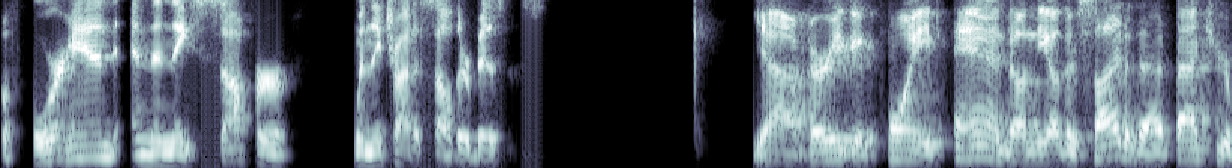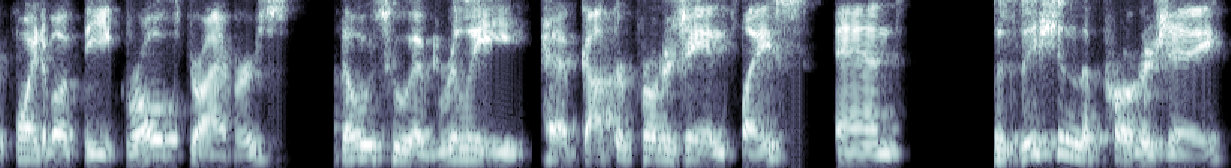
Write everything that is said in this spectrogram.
beforehand and then they suffer when they try to sell their business. Yeah, very good point. And on the other side of that, back to your point about the growth drivers, those who have really have got their protege in place and position the protege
